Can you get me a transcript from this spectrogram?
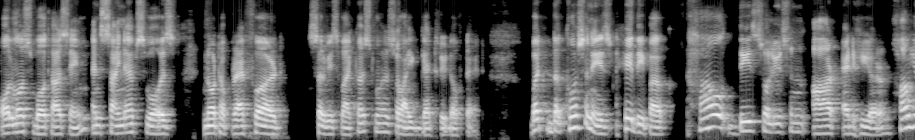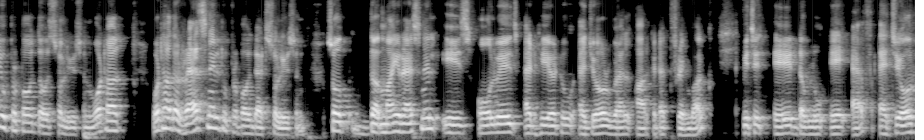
almost both are same. And Synapse was not a preferred service by customers. So I get rid of that. But the question is, hey Deepak, how these solutions are adhere, how you propose those solutions, what are what are the rationale to propose that solution? So the my rationale is always adhere to azure well architect framework which is awaf azure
